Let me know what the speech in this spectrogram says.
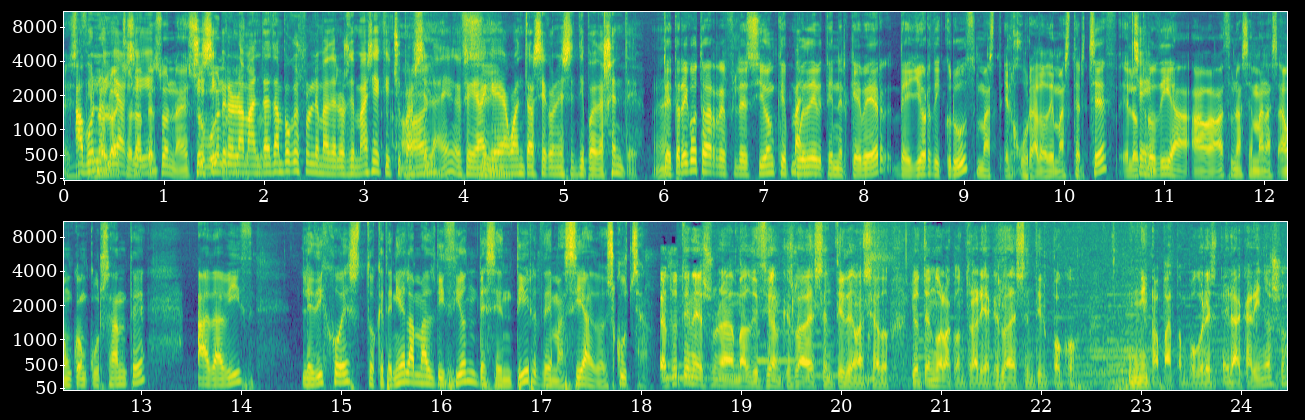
Es ah, decir, bueno, no lo ya, ha hecho sí. la persona. Eso, sí, sí, bueno, pero la maldad tampoco es problema de los demás y hay que chupársela, Ay, ¿eh? O sea, hay que aguantarse con ese tipo de gente. ¿eh? Te traigo otra reflexión que puede tener que ver de Jordi Cruz, el jurado de Masterchef. El otro día, hace unas semanas, a un concursante, a David, le dijo esto, que tenía la maldición de sentir demasiado. Escucha. Tú tienes una maldición que es la de sentir demasiado. Yo tengo la contraria, que es la de sentir poco. Mi papá tampoco era cariñoso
